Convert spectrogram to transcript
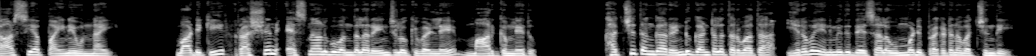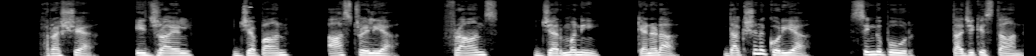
గార్సియా పైనే ఉన్నాయి. వాటికి రష్యన్ ఎస్ నాలుగు వందల రేంజ్లోకి వెళ్ళే మార్గం లేదు. ఖచ్చితంగా రెండు గంటల తర్వాత ఇరవై ఎనిమిది దేశాల ఉమ్మడి ప్రకటన వచ్చింది. Russia Israel Japan Australia France Germany Canada దక్షిణ Korea Singapore Tajikistan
